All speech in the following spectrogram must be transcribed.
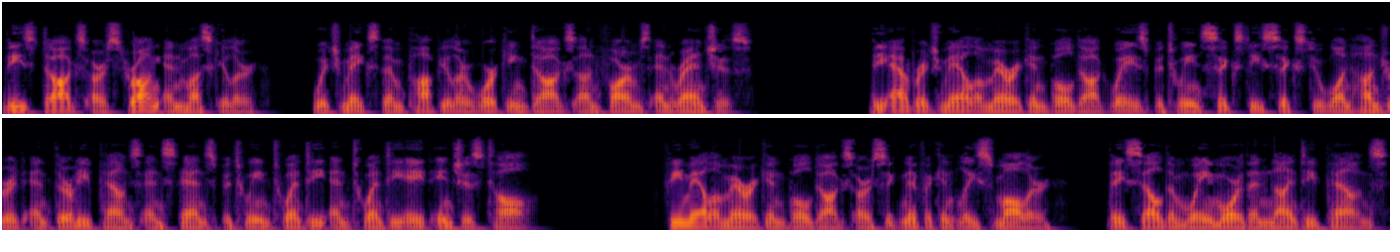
These dogs are strong and muscular, which makes them popular working dogs on farms and ranches. The average male American Bulldog weighs between 66 to 130 pounds and stands between 20 and 28 inches tall. Female American Bulldogs are significantly smaller, they seldom weigh more than 90 pounds,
